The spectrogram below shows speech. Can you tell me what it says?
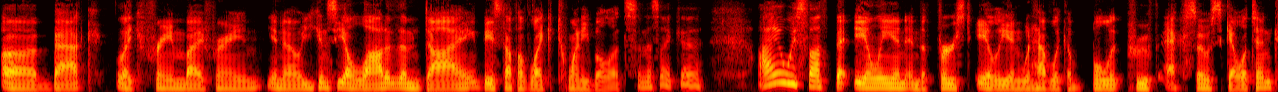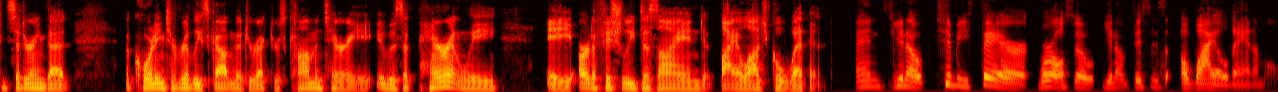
uh back like frame by frame, you know, you can see a lot of them die based off of like 20 bullets. And it's like uh, I always thought that Alien and the first Alien would have like a bulletproof exoskeleton considering that according to Ridley Scott in the director's commentary, it was apparently a artificially designed biological weapon. And you know, to be fair, we're also, you know, this is a wild animal.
